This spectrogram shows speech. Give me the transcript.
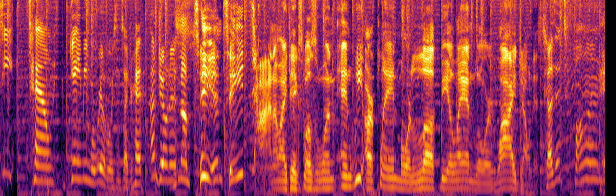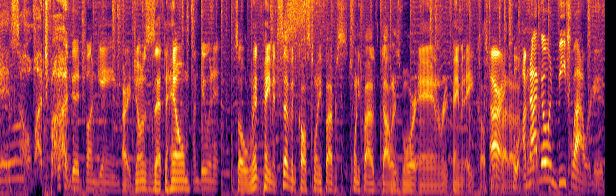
Crazy Town Gaming, where the voice inside your head. I'm Jonaas. And I'm TNT Dinomight, the explosive one, and we are playing more luck. Be a landlord. Why, Jonaas? Cause it's fun. Dude. It's so much fun. It's a good fun game. All right, Jonaas is at the helm. I'm doing it. So rent payment seven costs 25 dollars more, and rent payment eight costs All twenty five right, dollars. cool. I'm not going bee flower, dude.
